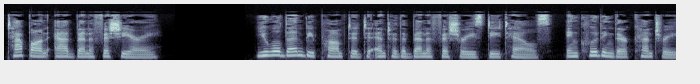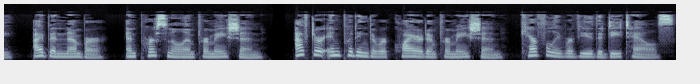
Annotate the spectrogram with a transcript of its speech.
tap on Add Beneficiary. You will then be prompted to enter the beneficiary's details, including their country, IBAN number, and personal information. After inputting the required information, carefully review the details.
